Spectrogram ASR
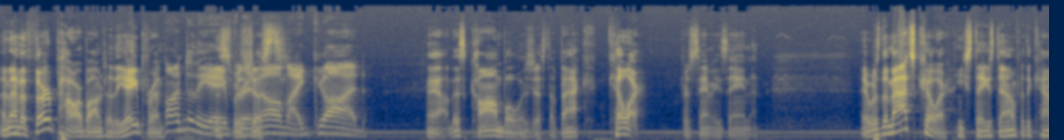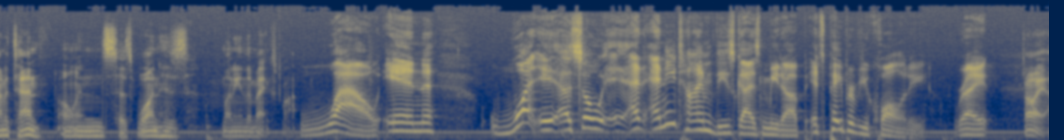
and then a third power bomb to the apron. Onto the This apron. just- oh my god. Yeah, this combo was just a back killer for Sami Zayn. It was the match killer. He stays down for the count of 10. Owens has won his Money in the Bank spot. Wow. In what? uh, So at any time these guys meet up, it's pay per view quality, right? Oh, yeah.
